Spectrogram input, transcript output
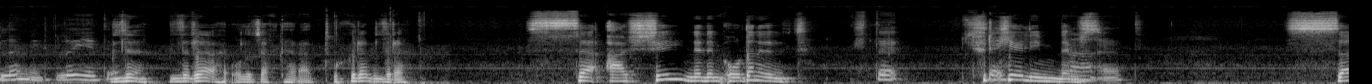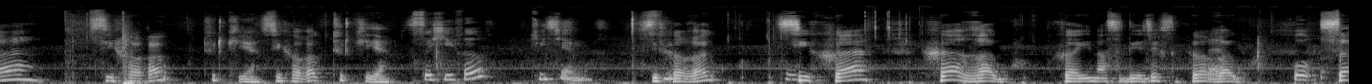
Blı mıydı? Blı yedi. L, lira olacaktı herhalde. Uhura bir lira. Se aşı ne demek? Orada ne demek? İşte şey. Türkiye'liyim demiş. Ha, evet. Se Sihaga Türkiye. Sihaga Türkiye. Sahiha Türkçe mi? Sihaga Siha Hagag. Ha'yı nasıl diyeceksin? Hagag. Bu Se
